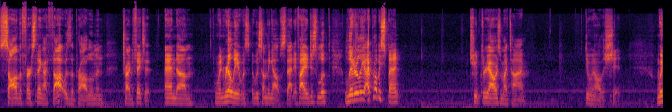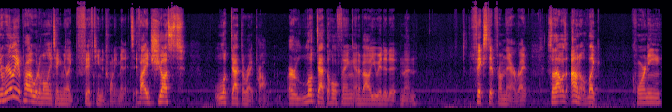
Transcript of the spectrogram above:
saw the first thing I thought was the problem and tried to fix it. And um, when really it was it was something else that if I had just looked literally I probably spent two to three hours of my time doing all this shit. When really it probably would have only taken me like 15 to 20 minutes if I had just looked at the right problem or looked at the whole thing and evaluated it and then fixed it from there, right? So that was I don't know, like corny,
